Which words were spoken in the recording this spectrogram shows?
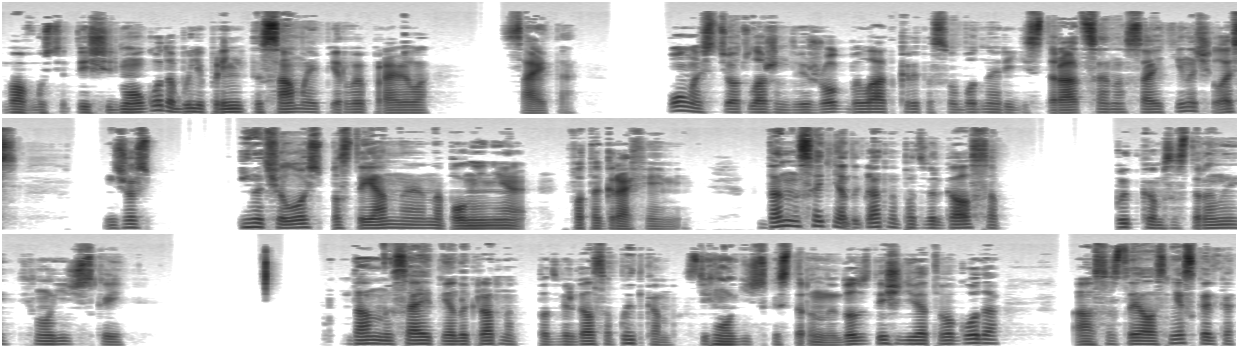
в августе 2007 года были приняты самые первые правила сайта. Полностью отлажен движок, была открыта свободная регистрация на сайте и началось, началось, и началось постоянное наполнение фотографиями. Данный сайт неоднократно подвергался пыткам со стороны технологической Данный сайт неоднократно подвергался пыткам с технологической стороны. До 2009 года а, состоялось несколько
